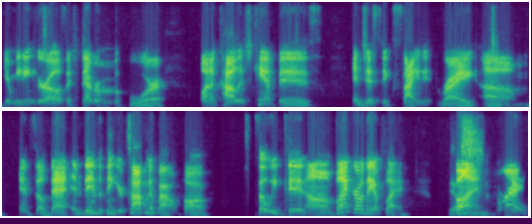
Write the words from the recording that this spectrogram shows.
You're meeting girls that you never met before on a college campus, and just excited. Right? Um, and so that, and then the thing you're talking about, Paul. So we did um Black Girl Day of Play. Yes. Fun, right?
